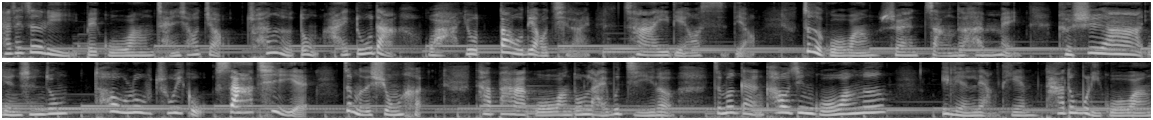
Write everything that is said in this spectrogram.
他在这里被国王缠小脚、穿耳洞，还毒打，哇，又倒吊起来，差一点要死掉。这个国王虽然长得很美，可是啊，眼神中透露出一股杀气耶，这么的凶狠。他怕国王都来不及了，怎么敢靠近国王呢？一连两天，他都不理国王。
